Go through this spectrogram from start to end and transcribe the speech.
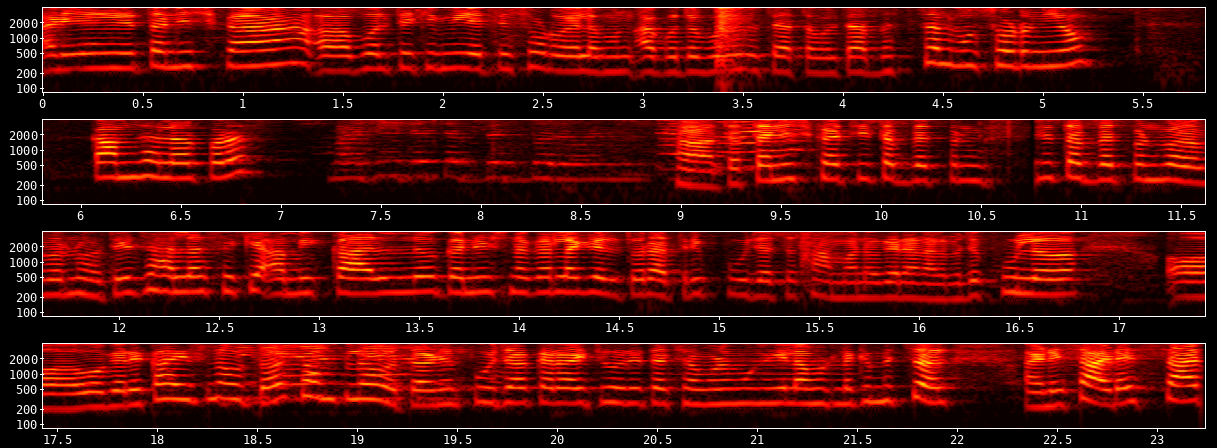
आणि तनिष्का बोलते की मी येते सोडवायला म्हणून. अगोदर बोलत होते आता बोलते अभ्यास चल मग सोडून येऊ. काम झाल्यावर परत हां तर तनिष्काची तब्येत पण तिची तब्येत पण बरोबर नव्हती. झालं असं की आम्ही काल गणेशनगरला गेलतो रात्री पूजाचं सामान वगैरे आणायला. म्हणजे फुलं वगैरे काहीच नव्हतं. संपलं होतं आणि पूजा करायची होती त्याच्यामुळे मग हिला म्हटलं की मी चल. आणि साडेसात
